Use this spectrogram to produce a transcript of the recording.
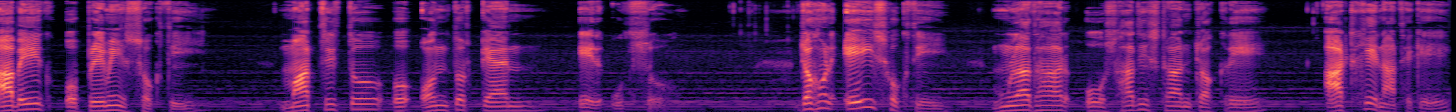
আবেগ ও প্রেমের শক্তি, মাতৃত্ব ও অন্তর্জ্ঞান এর উৎস। যখন এই শক্তি মূলাধার ও স্বাধিষ্ঠান চক্রে আটকে না থেকে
